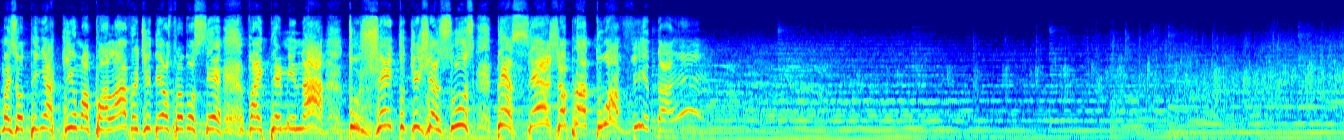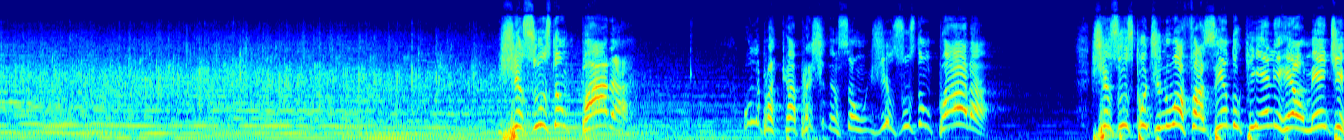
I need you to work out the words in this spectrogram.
mas eu tenho aqui uma palavra de Deus para você. Vai terminar do jeito que Jesus deseja para a tua vida. Ei! Jesus não para. Olha para cá, preste atenção. Jesus não para. Jesus continua fazendo o que ele realmente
